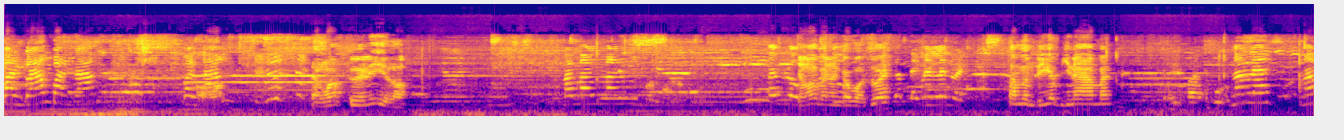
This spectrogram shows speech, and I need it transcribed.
ปั่นกลางปั่นกลางปั่นกลางแต่ว่าเคอรี่เหรอมันมันมันไม่รู้จะว่าไปนั่นก็บอกด้วยจะเล่นเล่นหน่อยทำดนตรีกับปีหน้ามัน นั่นแหละนะ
